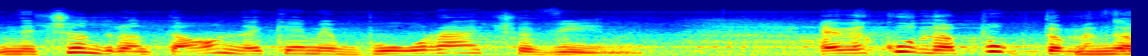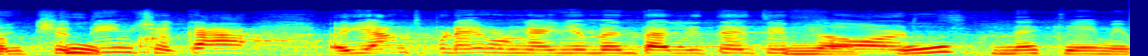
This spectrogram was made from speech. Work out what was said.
Në qendrën tonë ne kemi burra që vijnë. Edhe ku në Pukë, domethënë, që dimë që ka, janë të prekur nga një mentalitet i fortë. Në Pukë, ne kemi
